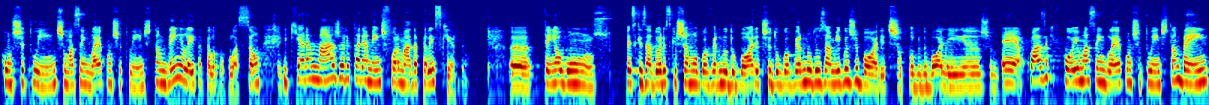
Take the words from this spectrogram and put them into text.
constituinte, uma Assembleia Constituinte, também eleita pela população e que era majoritariamente formada pela esquerda. Uh, tem alguns pesquisadores que chamam o governo do Boric do governo dos amigos de Boric. É o clube do Bolinha. É, quase que foi uma Assembleia Constituinte também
